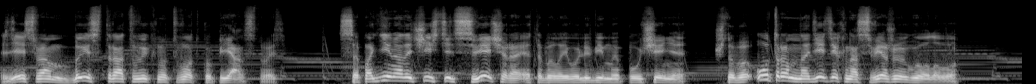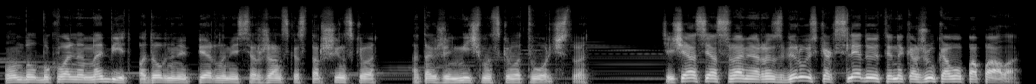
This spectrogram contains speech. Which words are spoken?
«Здесь вам быстро отвыкнут водку пьянствовать. Сапоги надо чистить с вечера», — это было его любимое поучение, «чтобы утром надеть их на свежую голову». Он был буквально набит подобными перлами сержантско-старшинского, а также мичманского творчества. «Сейчас я с вами разберусь как следует и накажу, кого попало».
